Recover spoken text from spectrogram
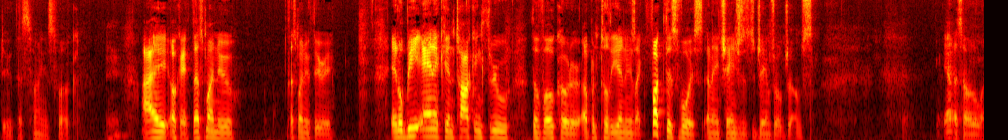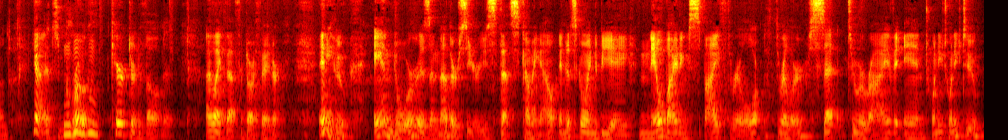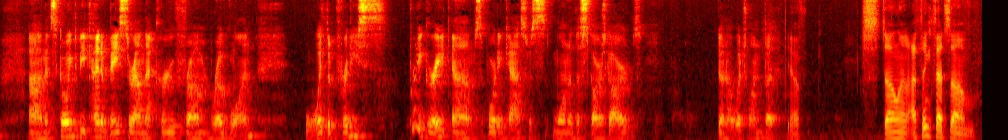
Dude, that's funny as fuck. Mhm. I okay, that's my new that's my new theory. It'll be Anakin talking through the vocoder up until the end and he's like, fuck this voice and then he changes it to James Earl Jones. Yeah. That's how it'll end. Yeah, it's growth, character development. I like that for Darth Vader. Anywho, Andor is another series that's coming out, and it's going to be a nail biting spy thriller, thriller set to arrive in 2022. Um, it's going to be kind of based around that crew from Rogue One with a pretty pretty great um, supporting cast with one of the Skarsgårds. Don't know which one, but Yeah. Stellan I think that's um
